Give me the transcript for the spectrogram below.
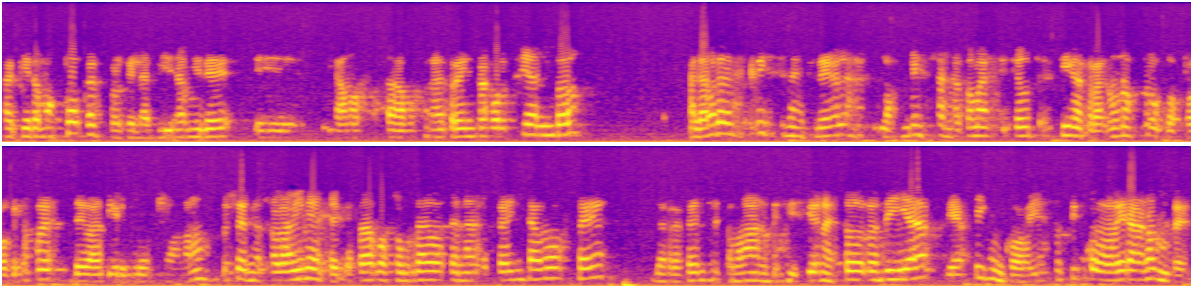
aquí éramos pocas, porque la pirámide, eh, digamos, estábamos en el 30%, a la hora de las crisis en general las, mesas, la toma de decisión se cierran, unos pocos, porque no puedes debatir mucho, ¿no? Entonces nuestro gabinete, que estaba acostumbrado a tener 30 voces, de repente tomaban decisiones todos los días de a cinco, y esos cinco eran hombres,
